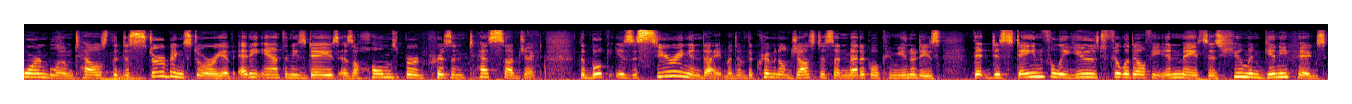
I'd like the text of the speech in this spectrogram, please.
Hornblum tells the disturbing story of Eddie Anthony's days as a Holmesburg prison test subject. The book is a searing indictment of the criminal justice and medical communities that disdainfully used Philadelphia inmates as human guinea pigs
